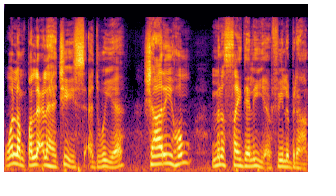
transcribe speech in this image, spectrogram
ولا مطلع لها كيس أدوية شاريهم من الصيدلية في لبنان.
